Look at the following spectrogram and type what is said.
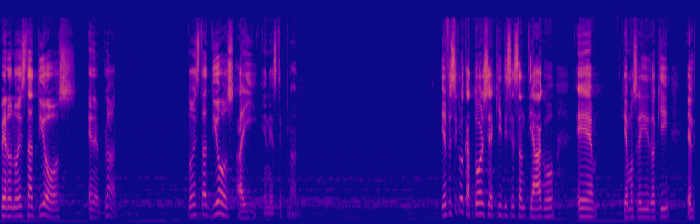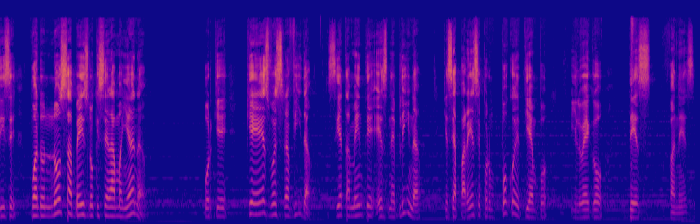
pero no está Dios en el plan. No está Dios ahí en este plan. Y el versículo 14 aquí dice Santiago, eh, que hemos leído aquí, él dice, cuando no sabéis lo que será mañana, porque ¿qué es vuestra vida? Ciertamente es neblina que se aparece por un poco de tiempo y luego desvanece.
